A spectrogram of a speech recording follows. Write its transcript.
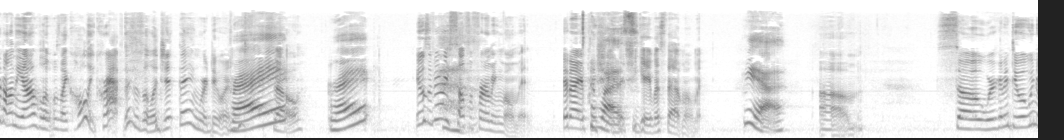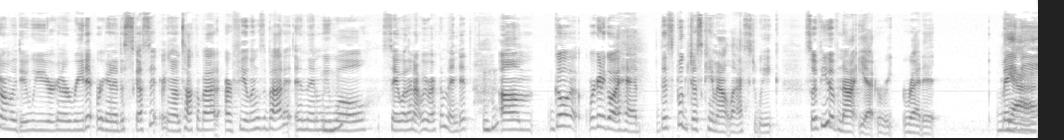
it on the envelope was like, holy crap, this is a legit thing we're doing. Right? So Right? it was a very self affirming moment. And I appreciate that she gave us that moment. Yeah. Um, So we're gonna do what we normally do. We are gonna read it. We're gonna discuss it. We're gonna talk about our feelings about it, and then we Mm-hmm. will say whether or not we recommend it. Um, go. We're gonna go ahead. This book just came out last week, so if you have not yet re- read it, maybe Yeah.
